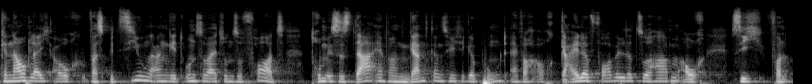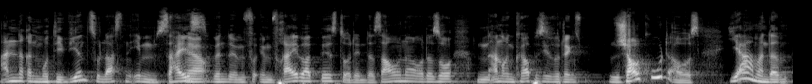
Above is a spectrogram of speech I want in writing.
genau gleich auch, was Beziehungen angeht und so weiter und so fort. Drum ist es da einfach ein ganz, ganz wichtiger Punkt, einfach auch geile Vorbilder zu haben, auch sich von anderen motivieren zu lassen, eben sei es, ja. wenn du im, im, Freibad bist oder in der Sauna oder so und einen anderen Körper siehst, wo du denkst, schaut gut aus. Ja, man, da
